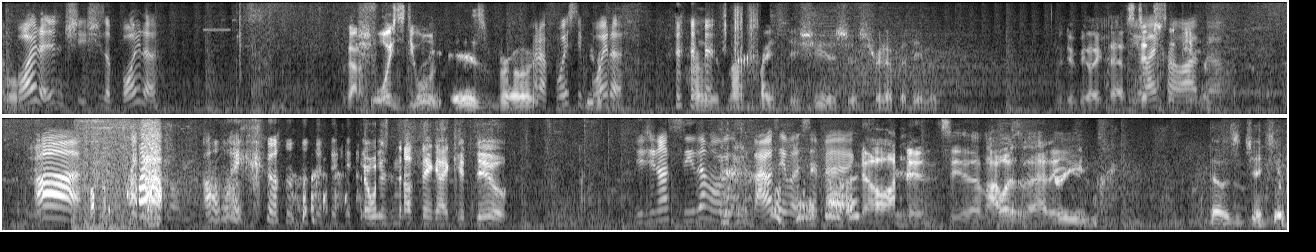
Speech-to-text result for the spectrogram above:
A boida, isn't she? She's a boida. We got a She foisty really one. is, bro. What a foisty Dude. boida. Harley is not feisty. She is just straight up a demon. The do be like that. You Stitch like her the lot demon. though. Ah! Oh my god. There was nothing I could do. Did you not see them? Because I was able to sit back. No, I didn't see them. I wasn't ahead of you. That was genuine.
